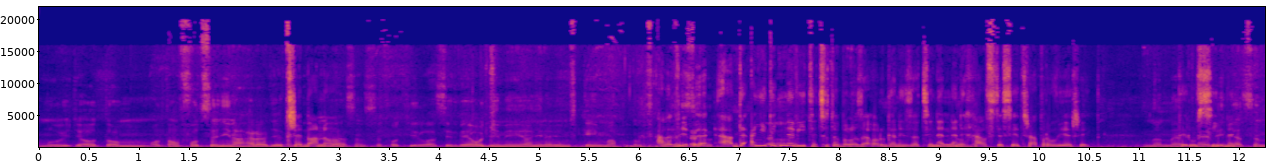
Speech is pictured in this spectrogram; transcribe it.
mluvíte o tom, o tom focení na hradě. Třeba, no. Já jsem se fotil asi dvě hodiny, ani nevím s kým. A potom Ale vy a, ani teď nevíte, co to bylo za organizaci. Ne, nenechal jste si je třeba prověřit. No ne, Ty Rusíny. nevím, já jsem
